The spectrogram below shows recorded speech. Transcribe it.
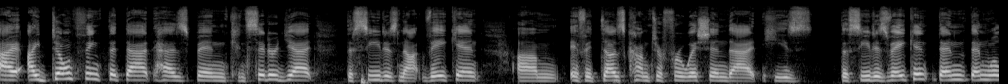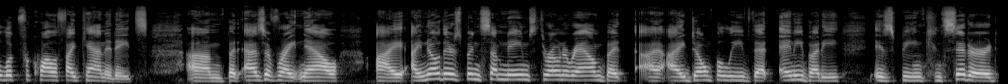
I, I don't think that that has been considered yet. The seat is not vacant. Um, if it does come to fruition that he's the seat is vacant, then then we'll look for qualified candidates. Um, but as of right now, I, I know there's been some names thrown around, but I, I don't believe that anybody is being considered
